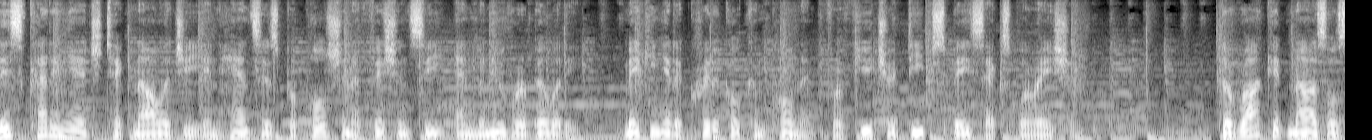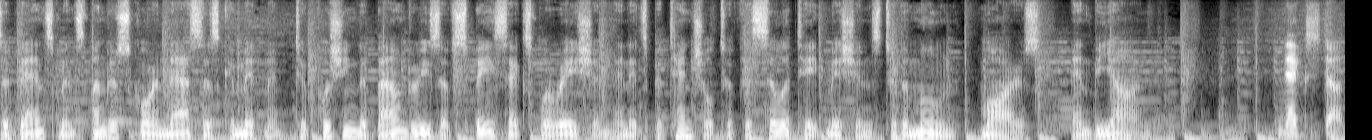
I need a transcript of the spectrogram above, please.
This cutting-edge technology enhances propulsion efficiency and maneuverability, making it a critical component for future deep space exploration. The rocket nozzle's advancements underscore NASA's commitment to pushing the boundaries of space exploration and its potential to facilitate missions to the Moon, Mars, and beyond. next up,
